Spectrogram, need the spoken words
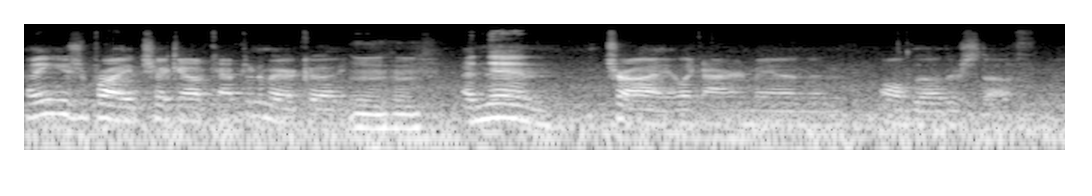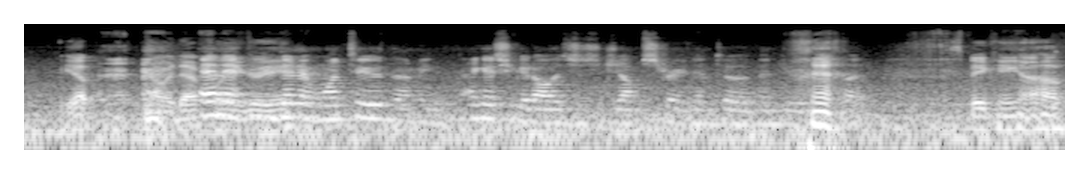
I think you should probably check out Captain America hmm and then try like Iron Man and all the other stuff. Yep. I would definitely and if agree. you didn't want to, I mean, I guess you could always just jump straight into Avengers. but Speaking of,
